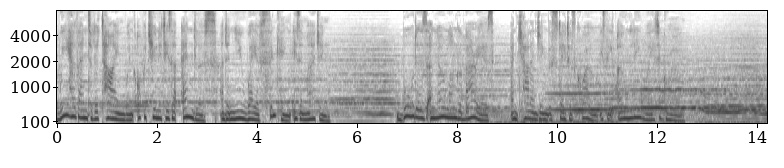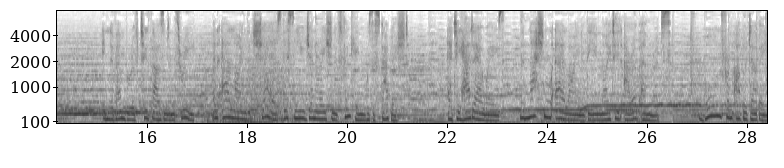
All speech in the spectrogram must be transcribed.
We have entered a time when opportunities are endless and a new way of thinking is emerging. Borders are no longer barriers and challenging the status quo is the only way to grow. In November of 2003, an airline that shares this new generation of thinking was established. Etihad Airways, the national airline of the United Arab Emirates. Born from Abu Dhabi,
